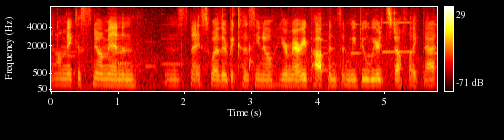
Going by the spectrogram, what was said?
And I'll make a snowman in, in this nice weather because you know you're Mary Poppins and we do weird stuff like that.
